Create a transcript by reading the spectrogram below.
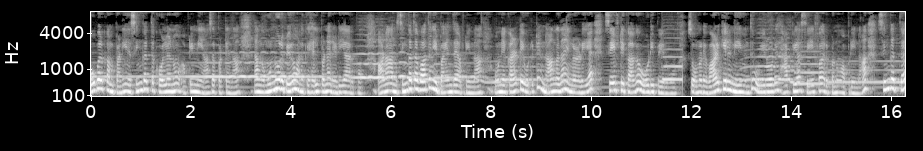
ஓவர் கம் பண்ணி இந்த சிங்கத்தை கொல்லணும் அப்படின்னு நீ ஆசைப்பட்டேன்னா நாங்கள் முந்நூறு பேரும் உனக்கு ஹெல்ப் பண்ண ரெடியாக இருப்போம். ஆனால் அந்த சிங்கத்தை பார்த்து நீ பயந்த அப்படின்னா உன்னை கழட்டை விட்டுட்டு நாங்கள் தான் எங்களுடைய சேஃப்டிக்காக ஓடி போயிடுவோம். ஸோ உன்னுடைய வாழ்க்கையில் நீ வந்து உயிரோடு ஹாப்பியாக சேஃபாக இருக்கணும் அப்படின்னா சிங்கத்தை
